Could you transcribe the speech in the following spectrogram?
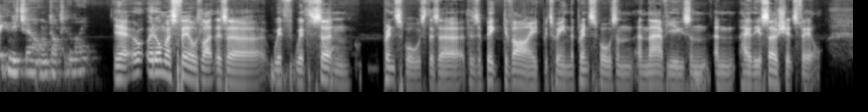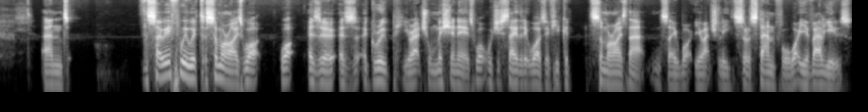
signature on dotted line. Yeah, it almost feels like there's a with with certain principals, there's a there's a big divide between the principals and, and their views and, mm. and how the associates feel. And so, if we were to summarize what what as a as a group your actual mission is, what would you say that it was? If you could summarize that and say what you actually sort of stand for, what are your values?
